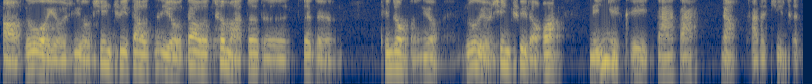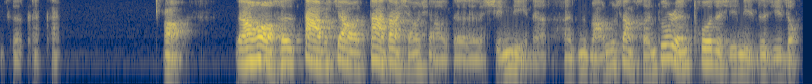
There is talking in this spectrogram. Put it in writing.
啊。如果有有兴趣到有到策马特的这个听众朋友们，如果有兴趣的话，您也可以搭搭啊他的计程车看看啊。然后和大叫大大小小的行李呢，很马路上很多人拖着行李自己走，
